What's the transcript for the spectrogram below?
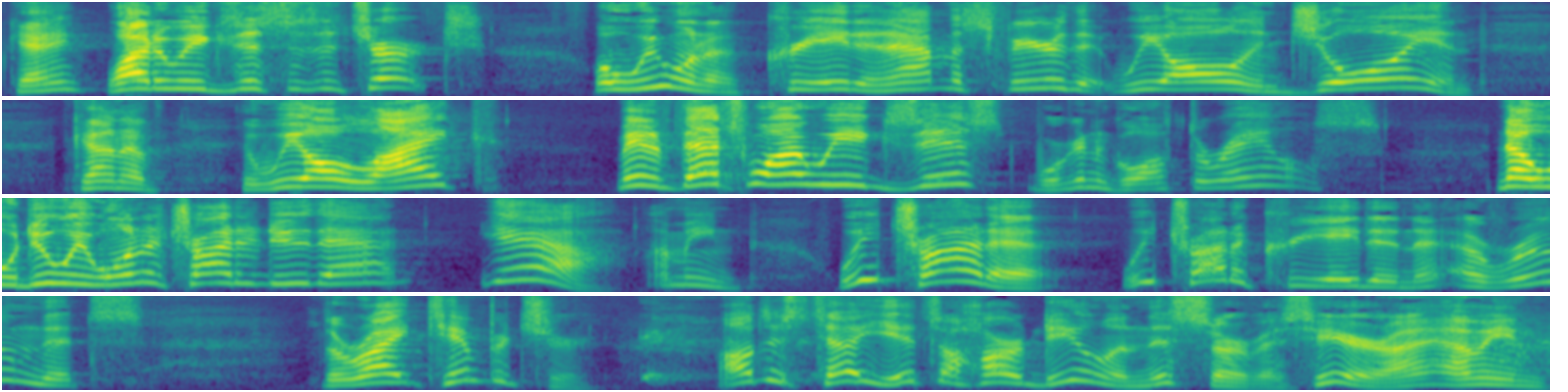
Okay? Why do we exist as a church? Well, we want to create an atmosphere that we all enjoy and kind of that we all like. Man, if that's why we exist, we're going to go off the rails. Now, do we want to try to do that? Yeah. I mean, we try to we try to create an, a room that's the right temperature. I'll just tell you, it's a hard deal in this service here. I, I mean,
